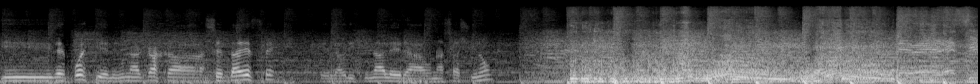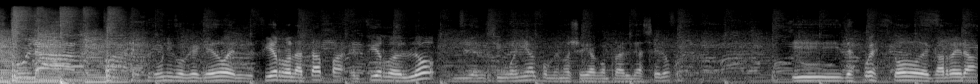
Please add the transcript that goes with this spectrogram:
Y después tiene una caja ZF, que la original era una Sashino. Lo único que quedó el fierro, la tapa, el fierro del blow y el cigüeñal porque no llegué a comprar el de acero. Y después todo de carrera,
